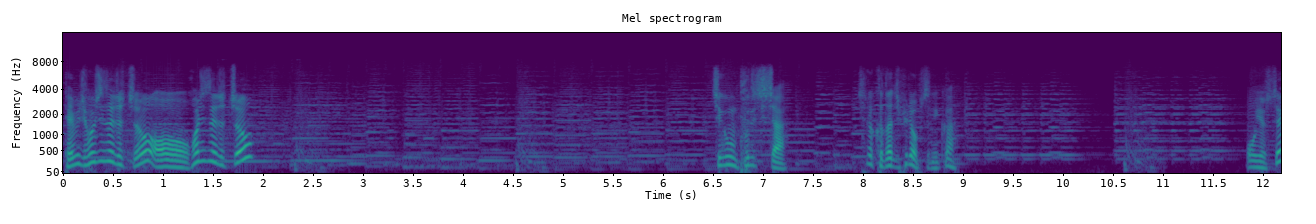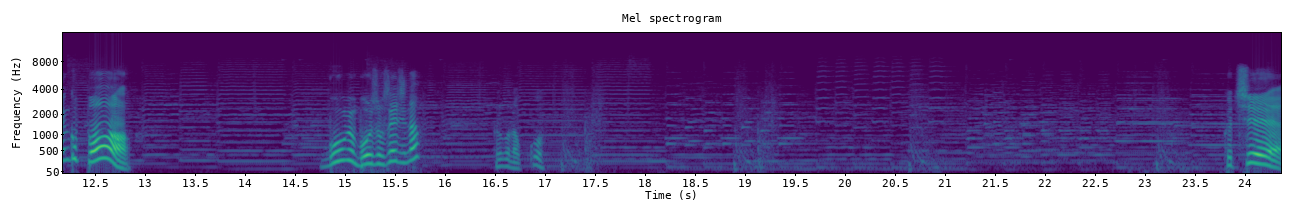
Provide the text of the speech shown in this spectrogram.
데미지 훨씬 세졌죠? 어, 훨씬 세졌죠? 지금은 부딪히자. 체력 그다지 필요 없으니까. 오, 야, 센것 봐! 모으면 모을수록 세지나? 그런 건 없고. 그치.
